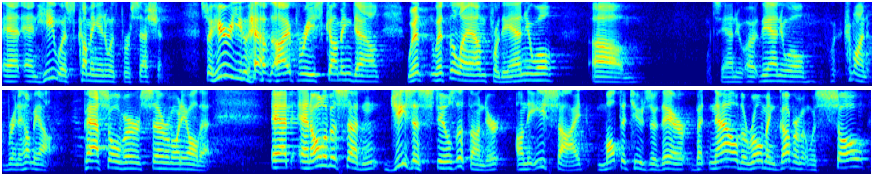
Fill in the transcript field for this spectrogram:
and, and he was coming in with procession. So here you have the high priest coming down with, with the lamb for the annual, um, what's the annual, uh, the annual, come on, Brenda, help me out. Passover ceremony, all that. And, and all of a sudden, Jesus steals the thunder on the east side. Multitudes are there, but now the Roman government was so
